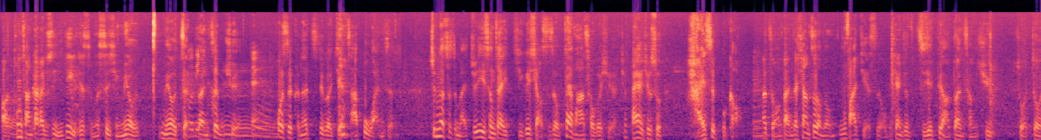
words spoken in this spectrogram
啊，通常大概就是一定有些什么事情没有没有诊断正确，对，或是可能这个检查不完整。就那是怎么？就是医生在几个小时之后再帮他抽个血，就白血球数还是不高，那怎么办？那像这种的无法解释，我们现在就直接电脑断层去做做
